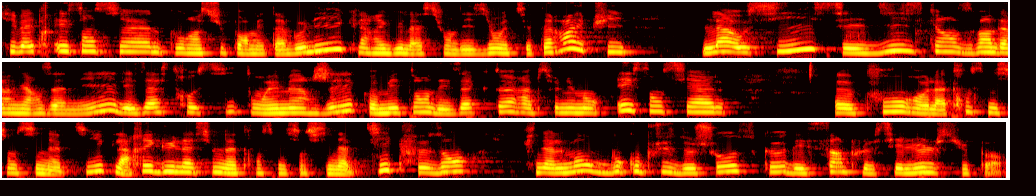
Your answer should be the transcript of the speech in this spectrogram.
qui va être essentiel pour un support métabolique, la régulation des ions, etc. Et puis, là aussi, ces 10, 15, 20 dernières années, les astrocytes ont émergé comme étant des acteurs absolument essentiels euh, pour la transmission synaptique, la régulation de la transmission synaptique, faisant finalement beaucoup plus de choses que des simples cellules support.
